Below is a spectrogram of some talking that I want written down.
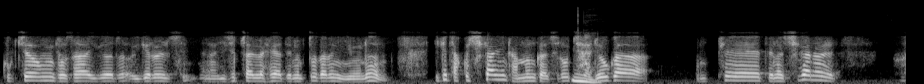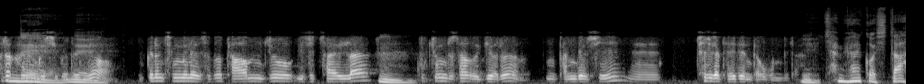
국정조사 이거를 의결을 24일날 해야 되는 또 다른 이유는 이게 자꾸 시간이 가면 갈수록 네. 자료가 은폐되는 시간을 허락하는 네, 것이거든요. 네. 그런 측면에서도 다음 주 24일 날 음. 국정조사 의결은 반드시 예, 처리가 돼야 된다고 봅니다. 예, 참여할 것이다.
